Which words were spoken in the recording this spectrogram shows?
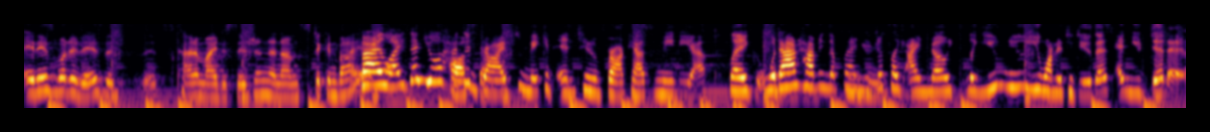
It is what it is. It's it's kind of my decision, and I'm sticking by it. But I like that you had Awesome. the drive to make it into broadcast media. Like without having the plan, you're Mhm. just like, I know, like you knew you wanted to do this, and you did it.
